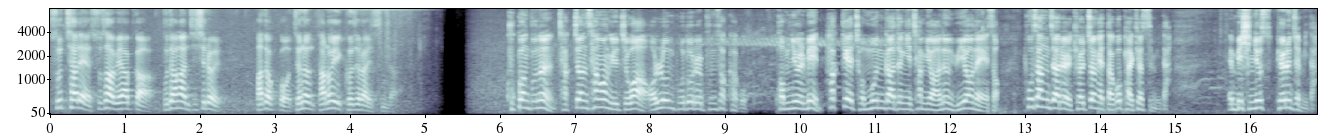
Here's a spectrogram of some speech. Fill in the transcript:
수차례 수사 외압과 부당한 지시를 받았고 저는 단호히 거절하였습니다. 국방부는 작전 상황 일지와 언론 보도를 분석하고 법률 및 학계 전문가 등이 참여하는 위원회에서 포상자를 결정했다고 밝혔습니다. MBC 뉴스 변은재입니다.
